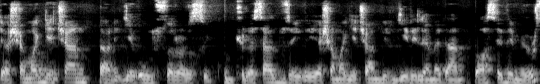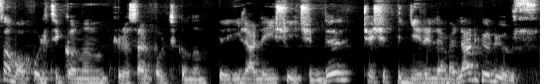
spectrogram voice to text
Yaşama geçen yani uluslararası küresel düzeyde yaşama geçen bir gerilemeden bahsedemiyoruz ama politikanın, küresel politikanın e, ilerleyişi içinde çeşitli gerilemeler görüyoruz.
